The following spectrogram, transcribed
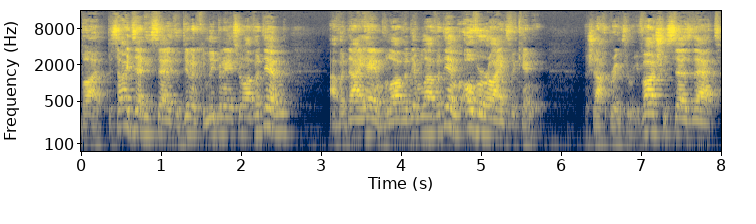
But besides that, he says the din of Kilibin Israel Avadim, Avadayhem Vlavadim Lavadim overrides the Kinyan. The Shach brings a Rivash who says that.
